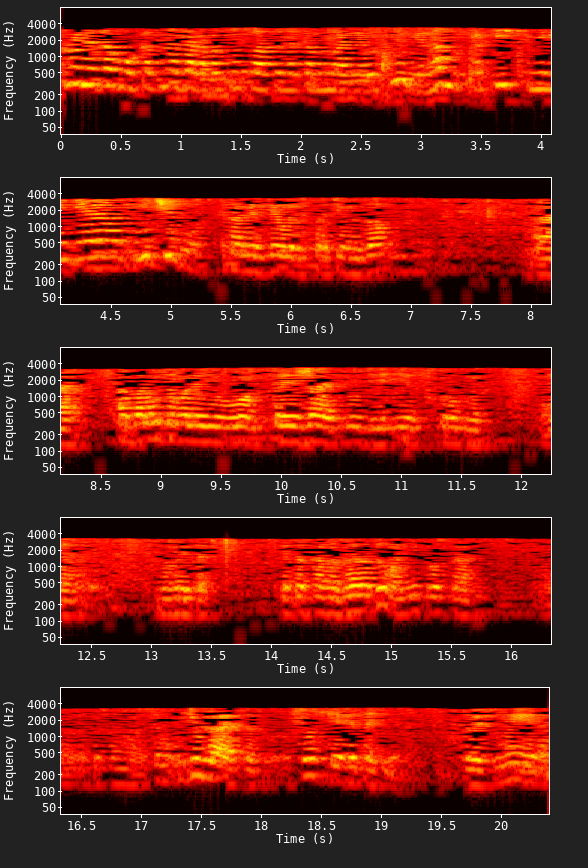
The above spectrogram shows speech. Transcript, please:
Кроме того, как на заработную плату на коммунальные услуги, нам практически не медиировалось ничего. Сами сделали спортивный зал, э, оборудовали его, приезжают люди из крупных, э, говорится, это самое городов, они просто э, это самое, удивляются, что все это есть. То есть мы э,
